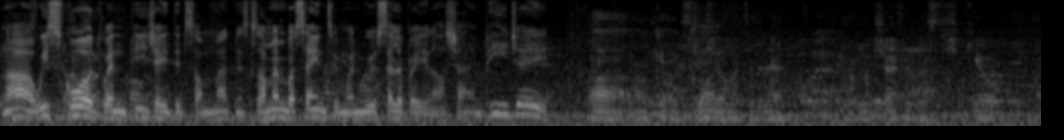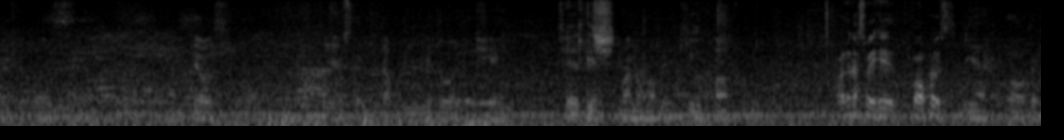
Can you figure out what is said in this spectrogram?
Nah, we scored when PJ did some madness. Because I remember saying to him when we were celebrating, I was shouting, PJ. Ah, okay. Switched Go on. over to the left. And I'm not sure if it was Shaquille or if it was um, Dills. Yeah, just ended up in the middle and Shane. Yeah, this- it one on one with the keeper. Oh, that's where he hit far post. Yeah. Oh, okay.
